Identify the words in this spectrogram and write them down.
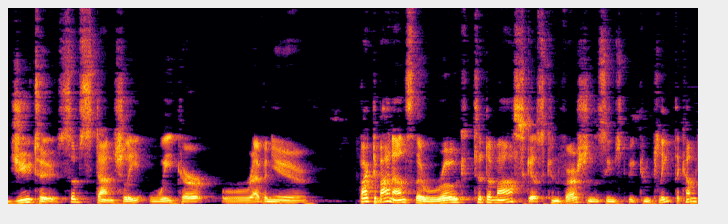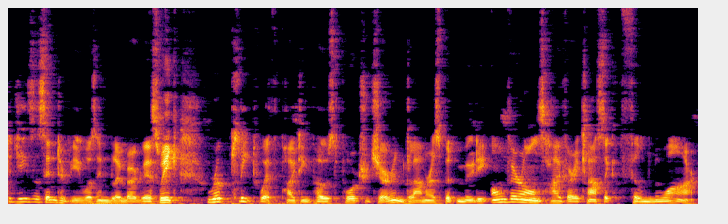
due to substantially weaker revenue. Back to Binance, the road to Damascus conversion seems to be complete. The Come to Jesus interview was in Bloomberg this week, replete with pouting posed portraiture in glamorous but moody environs, how very classic film noir.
